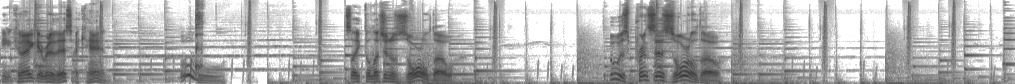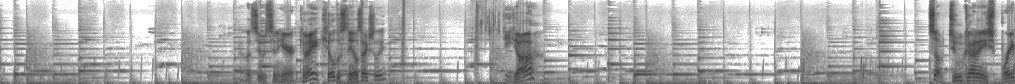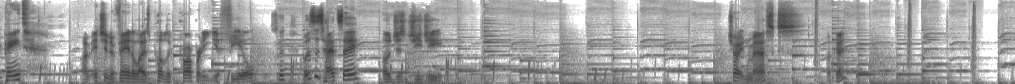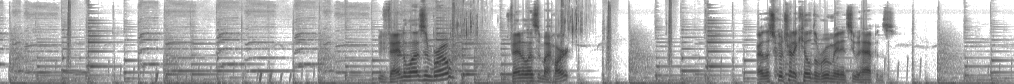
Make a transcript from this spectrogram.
Hey, can I get rid of this? I can. Ooh. It's like the Legend of Zoraldo. Who is Princess Zoraldo? Let's see what's in here. Can I kill the snails, actually? Yeah. What's up, dude? Got any spray paint? I'm itching to vandalize public property, you feel? what does this hat say? Oh, just GG. Triton masks. Okay. Vandalizing, bro? vandalizing my heart? Alright, let's go try to kill the roommate and see what happens.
